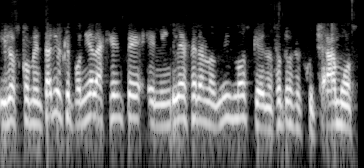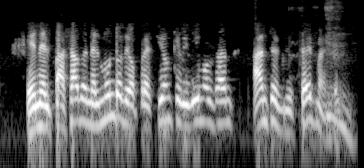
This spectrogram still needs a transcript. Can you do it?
Y los comentarios que ponía la gente en inglés eran los mismos que nosotros escuchamos en el pasado, en el mundo de opresión que vivimos antes de usted, maestro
